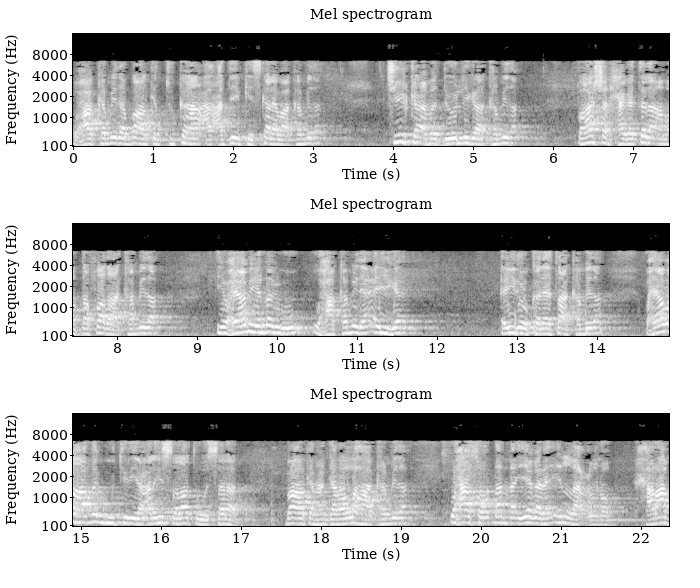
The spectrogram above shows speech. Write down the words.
Waxaa ka mida bahalkan tukaha cadcadiinka iskale baa ka mida jiirka ama dooligaa ka mida bahashan xagatada ama dafadaa ka mida iyo waxyaabihii nabigu waxaa ka mida ayga aydoo kaleetaa ka mida waxyaabaha nabigu tiriye calayhi salaatu wasalaam. Bahalkan hangarallaha ka mida waxaasoo dhanna iyagana in la cuno xaraam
